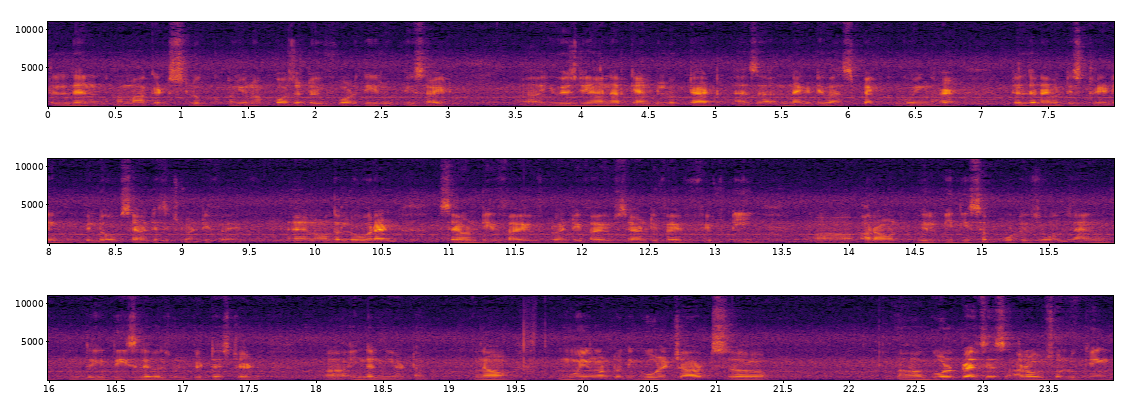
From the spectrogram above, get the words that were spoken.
till then uh, markets look uh, you know positive for the rupee side uh, USD INR can be looked at as a negative aspect going ahead. Till the time it is trading below 76.25 and on the lower end 75.25 75.50 uh, around will be the supportive zones and the, these levels will be tested uh, in the near term. Now moving on to the gold charts uh, uh, gold prices are also looking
